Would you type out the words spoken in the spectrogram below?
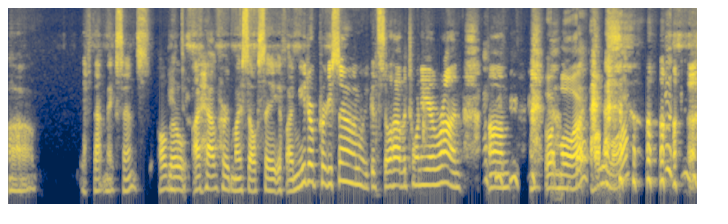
uh, if that makes sense. Although I have heard myself say, if I meet her pretty soon, we could still have a 20 year run. Um, or more. But, or more.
